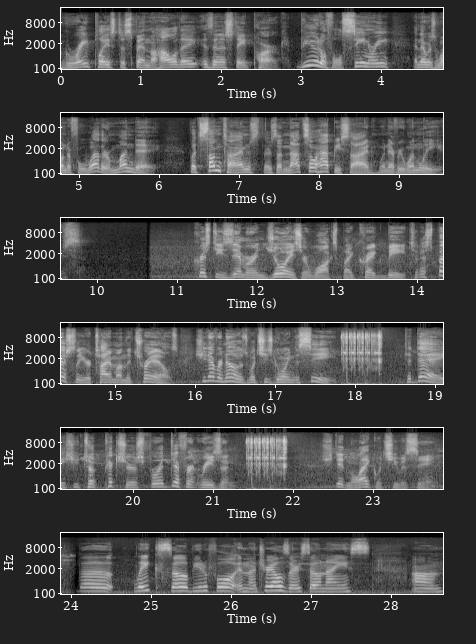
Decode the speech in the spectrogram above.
great place to spend the holiday is in a state park. Beautiful scenery, and there was wonderful weather Monday. But sometimes there's a not so happy side when everyone leaves. Christy Zimmer enjoys her walks by Craig Beach, and especially her time on the trails. She never knows what she's going to see. Today, she took pictures for a different reason. She didn't like what she was seeing. The lake's so beautiful and the trails are so nice. Um,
